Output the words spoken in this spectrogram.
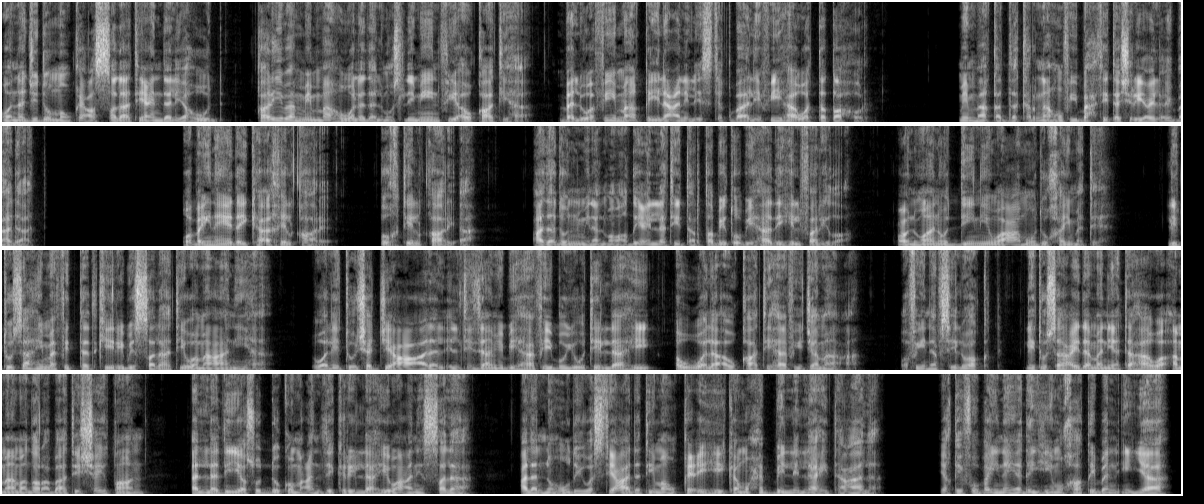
ونجد موقع الصلاة عند اليهود قريبا مما هو لدى المسلمين في أوقاتها. بل وفيما قيل عن الاستقبال فيها والتطهر مما قد ذكرناه في بحث تشريع العبادات. وبين يديك أخي القارئ أختي القارئة عدد من المواضيع التي ترتبط بهذه الفريضة عنوان الدين وعمود خيمته. لتساهم في التذكير بالصلاة ومعانيها ولتشجع على الالتزام بها في بيوت الله أول أوقاتها في جماعة وفي نفس الوقت لتساعد من يتهاوى أمام ضربات الشيطان الذي يصدكم عن ذكر الله وعن الصلاة على النهوض واستعادة موقعه كمحب لله تعالى. يقف بين يديه مخاطبا إياه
